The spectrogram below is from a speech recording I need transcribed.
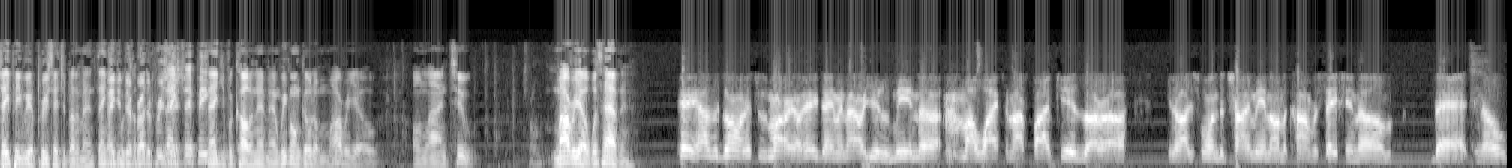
JP, we appreciate you, brother, man. Thank, Thank you, for dear ca- brother. Appreciate Thanks, you. JP. Thank you for calling in, man. We're gonna go to Mario on line two. Mario, what's happening? Hey, how's it going? This is Mario. Hey, Damon, how are you? Me and uh, my wife and our five kids are, uh, you know, I just wanted to chime in on the conversation um, that, you know,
